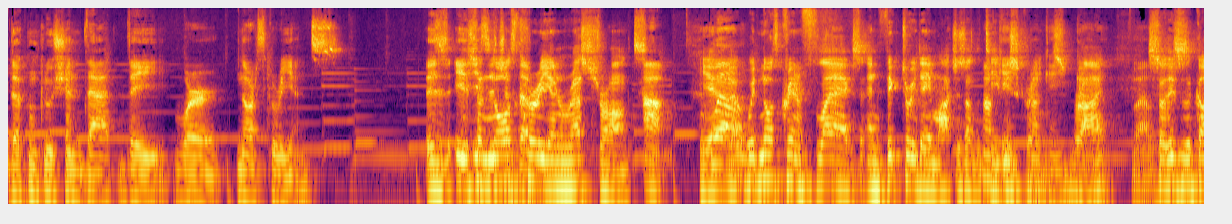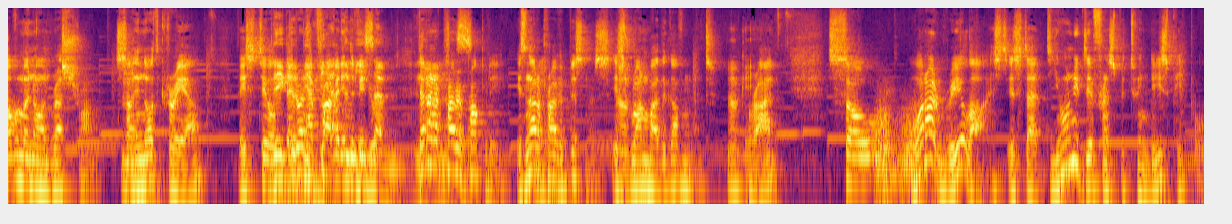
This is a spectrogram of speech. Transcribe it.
the conclusion that they were North Koreans? Is, is, It's a is it North Korean restaurant. Ah, Yeah, well, with North Korean flags and Victory Day marches on the Okay, TV screens, okay, right? it. Well. so this is a government-owned restaurant. So in North Korea, they still They they, don't have private Vietnamese individual. and They don't have private property. It's not a private business. It's run by the government, Okay. right? So what I realized is that the only difference between these people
